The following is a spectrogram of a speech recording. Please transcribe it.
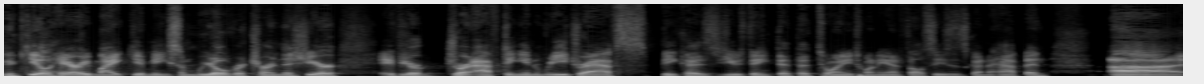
N'Keal Harry might give me some real return this year. If you're drafting in redrafts because you think that the 2020 NFL season is going to happen, uh,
